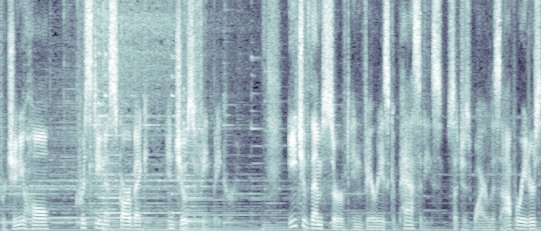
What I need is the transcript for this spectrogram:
Virginia Hall, Krystyna Skarbek, and Josephine Baker. Each of them served in various capacities, such as wireless operators,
